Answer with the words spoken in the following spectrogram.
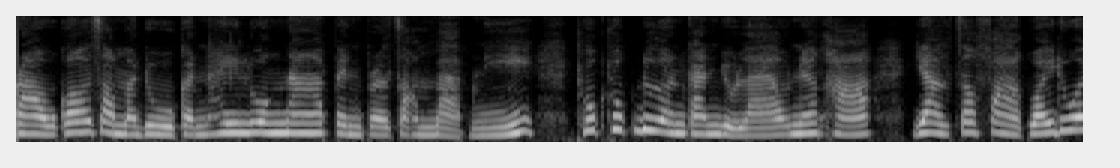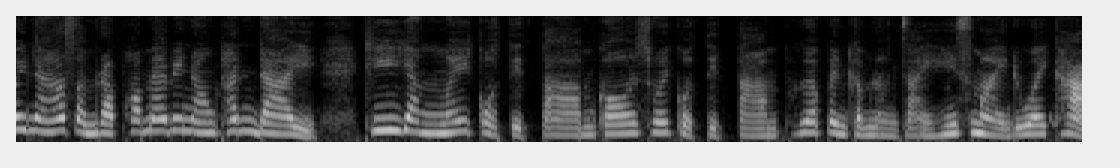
เราก็จะมาดูกันให้ล่วงหน้าเป็นประจำแบบนี้ ทุกๆเดือนกันอยู่แล้วนะคะ อยากจะฝากไว้ด้วยนะสำหรับพ่อแม่พี่น้องท่านใด ที่ยังไม่กดติดตามก็ช่วยกดติดตามเพื่อเป็นกำลังใจให้สมัยด้วยค่ะ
